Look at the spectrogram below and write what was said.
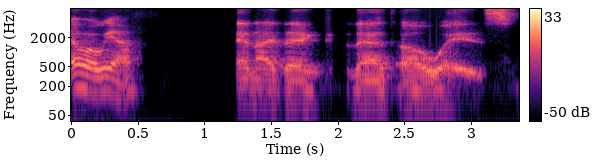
oh yeah, and I think that always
